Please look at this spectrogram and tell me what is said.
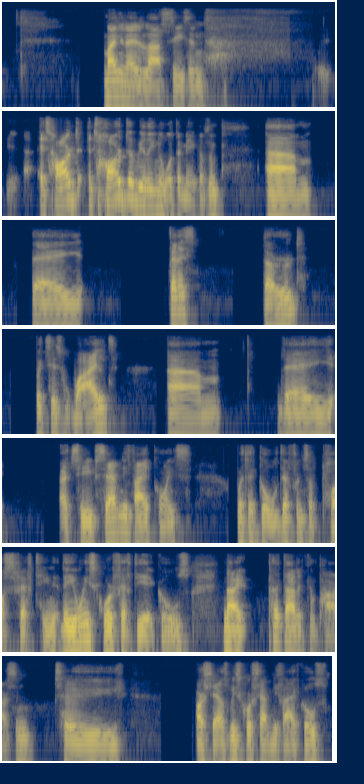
Man United last season. It's hard. It's hard to really know what to make of them. Um, they finished third, which is wild. Um, they achieved 75 points with a goal difference of plus 15. They only scored 58 goals. Now, put that in comparison to ourselves. We scored 75 goals.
